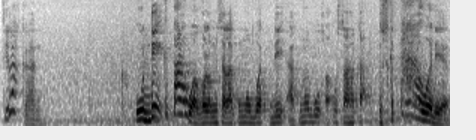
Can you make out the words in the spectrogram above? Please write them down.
silahkan. Udi ketawa kalau misalnya aku mau buat di, aku mau buka usaha kaktus ketawa dia.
